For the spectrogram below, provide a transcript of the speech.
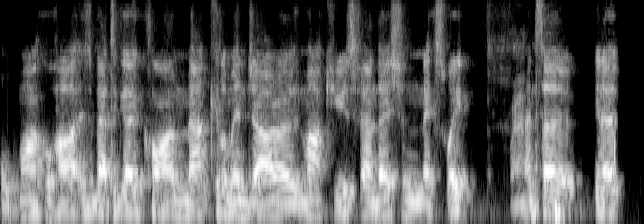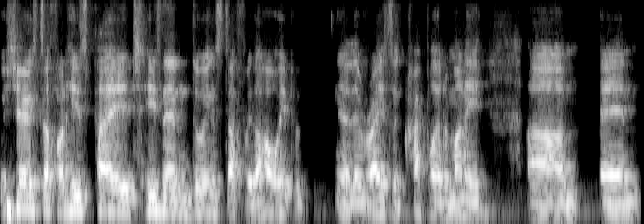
Michael Hart is about to go climb Mount Kilimanjaro, Mark Hughes Foundation next week. Wow. And so, you know, we're sharing stuff on his page. He's then doing stuff with a whole heap of, you know, they've raised a crap load of money. Um, and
